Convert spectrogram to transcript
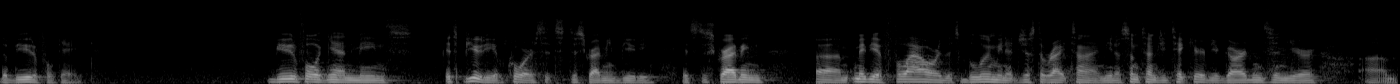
The beautiful gate. Beautiful, again, means it's beauty, of course. It's describing beauty. It's describing um, maybe a flower that's blooming at just the right time. You know, sometimes you take care of your gardens and your um,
